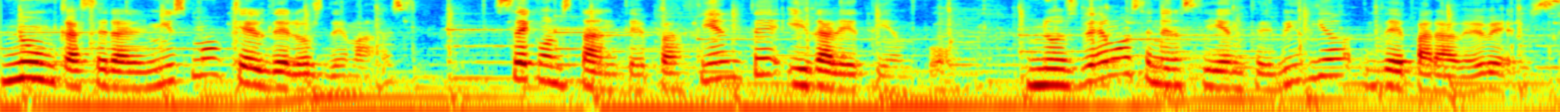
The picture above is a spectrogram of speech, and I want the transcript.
nunca será el mismo que el de los demás. Sé constante, paciente y dale tiempo. Nos vemos en el siguiente vídeo de Para Bebés.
